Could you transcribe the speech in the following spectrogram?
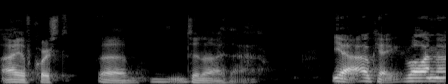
I, of course, uh, deny that. yeah, okay. Well, I'm uh,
